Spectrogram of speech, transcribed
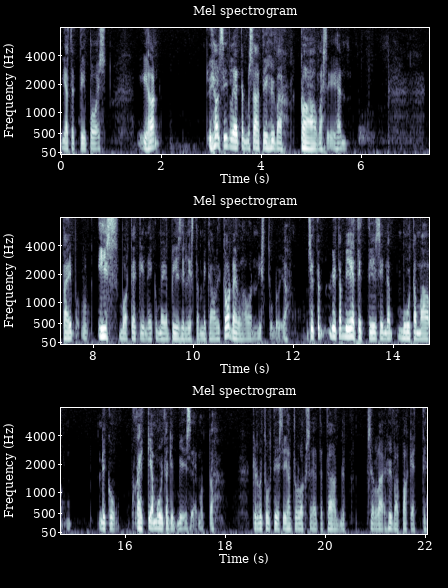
jätettiin pois. Ihan, ihan silleen, että me saatiin hyvä kaava siihen. Tai Ismo teki niin kuin meidän biisilista, mikä oli todella onnistunut. Ja sitten niitä mietittiin sinne muutamaa, niin kuin kaikkia muitakin biisejä, mutta – kyllä me tultiin siihen tulokseen, että tämä on nyt sellainen hyvä paketti.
